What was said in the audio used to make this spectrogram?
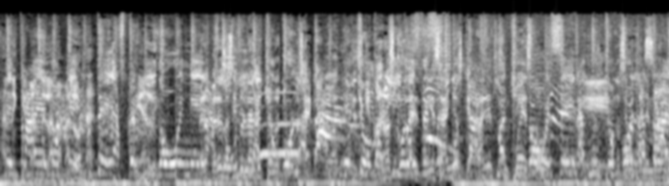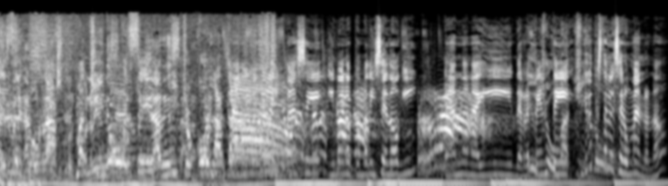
Anden quemando la mamalona. Pero, pero eso siempre lo han dicho, ¿no? O sea, que, desde que conozco desde 10 años que paguen sus impuestos, eh, no se metan en broncas de manejar borrachos, porque cuando vienen estas oportunidades... Y bueno, como dice Doggy, andan ahí de repente. Creo que está en el ser humano, ¿no?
